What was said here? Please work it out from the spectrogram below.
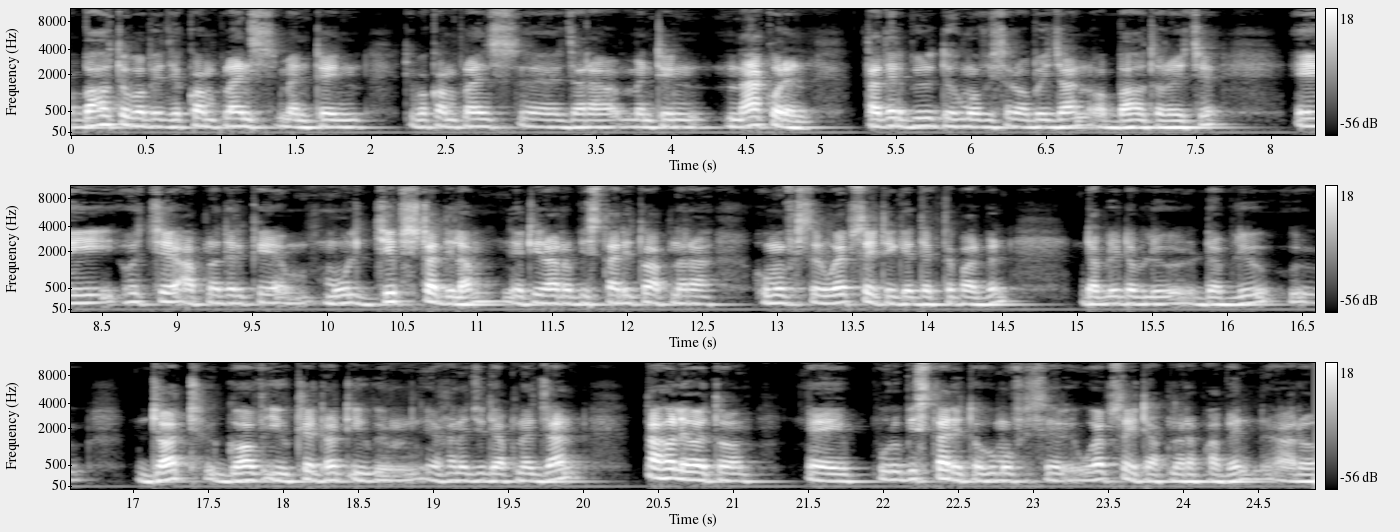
অব্যাহতভাবে যে কমপ্লায়েন্স মেনটেন কিংবা কমপ্লায়েন্স যারা মেনটেন না করেন, তাদের বিরুদ্ধে হোম অফিসের অভিযান অব্যাহত রয়েছে। এই হচ্ছে আপনাদেরকে মূল জিপসটা দিলাম। এটির আরও বিস্তারিত আপনারা হোম অফিসের ওয়েবসাইটে গিয়ে দেখতে পারবেন। ডাব্লিউ ডট গভ ডট এখানে যদি আপনারা যান, তাহলে হয়তো এই পুরো বিস্তারিত হোম অফিসের ওয়েবসাইটে আপনারা পাবেন আরও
